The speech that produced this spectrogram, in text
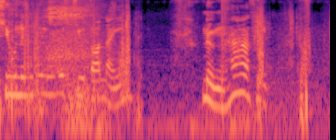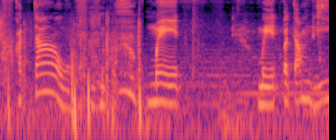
คิวหนึ่งไม่รู้ว่าคิวตอนไหน หนึ่งห้าสิบพระเจ้า เมด เมดประจำที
